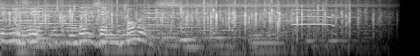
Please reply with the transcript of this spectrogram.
Amazing music, amazing moments.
